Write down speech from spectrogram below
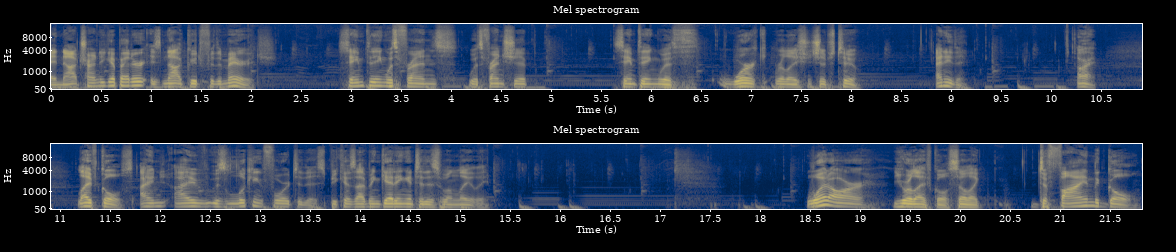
and not trying to get better is not good for the marriage. Same thing with friends, with friendship. Same thing with work relationships, too. Anything. All right. Life goals. I, I was looking forward to this because I've been getting into this one lately. What are your life goals? So, like, define the goal.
